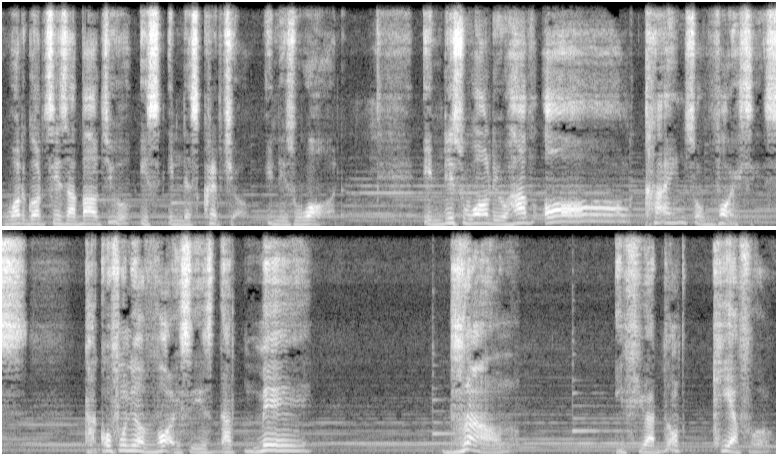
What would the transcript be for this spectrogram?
What God says about you is in the scripture, in His word. In this world, you have all kinds of voices, cacophony of voices that may drown if you are not careful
